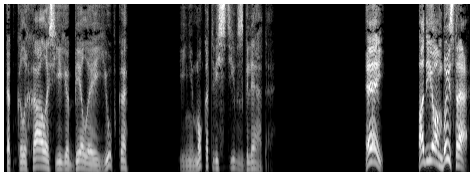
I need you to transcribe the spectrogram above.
как колыхалась ее белая юбка, и не мог отвести взгляда. «Эй! Подъем, быстро!»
